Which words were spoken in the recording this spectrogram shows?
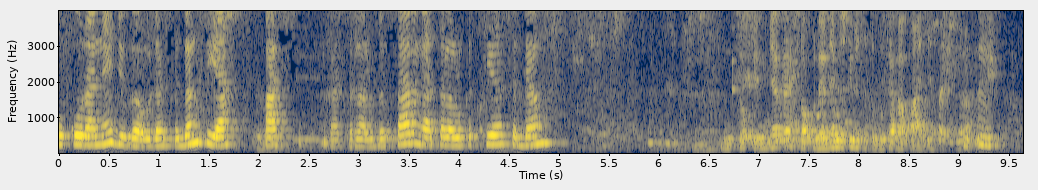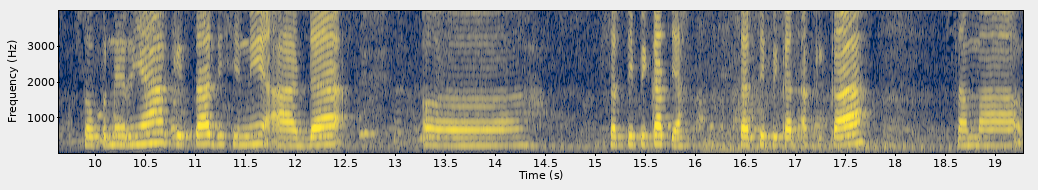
Ukurannya juga udah sedang sih ya, pas, nggak terlalu besar, nggak terlalu kecil, sedang. untuk ininya kan souvenirnya mungkin bisa sebutkan apa aja. Mm-mm. Souvenirnya kita di sini ada eh, sertifikat ya, sertifikat akikah sama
